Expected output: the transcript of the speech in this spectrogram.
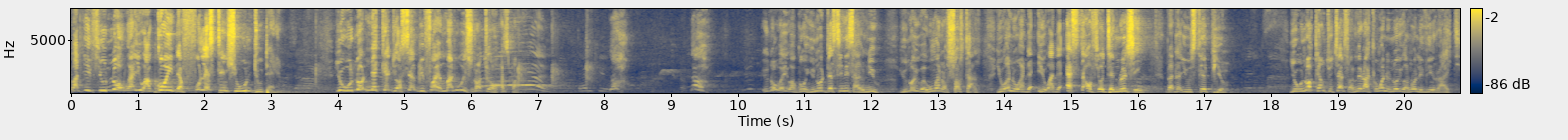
But if you know where you are going, the fullest things you won't do there. You will not naked yourself before a man who is not your husband. No. No. You know where you are going. You know destinies are new. You know you are a woman of substance. You, want to, are the, you are the Esther of your generation. Brother, you stay pure. You will not come to church for a miracle when you know you are not living right.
